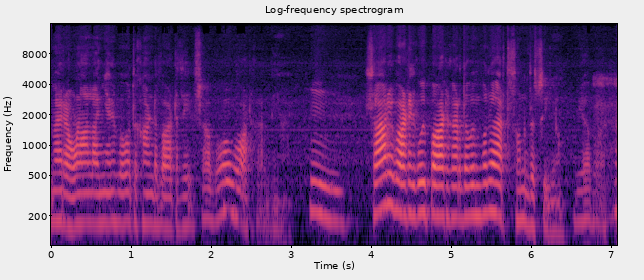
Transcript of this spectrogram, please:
ਮੈਂ ਰੌਲਾਂ ਲਾਈਆਂ ਨੇ ਬਹੁਤ ਅਖੰਡ ਪਾਠ ਦੇ ਸਭ ਬਹੁਤ ਪਾਠ ਕਰਦੀ ਹਾਂ। ਹੂੰ। ਸਾਰੇ ਪਾਠ ਕੋਈ ਪਾਠ ਕਰਦਾ ਹੋਵੇ ਮੈਂ ਉਹਦਾ ਅਰਥ ਤੁਹਾਨੂੰ ਦੱਸੀ ਜਾਉਂ ਵੀ ਆਹ ਪਾਠ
